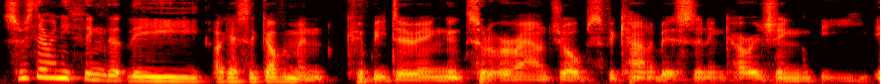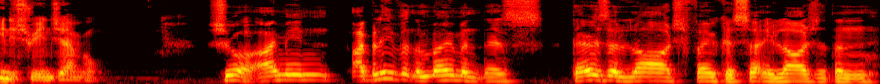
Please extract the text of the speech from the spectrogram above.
So is there anything that the, I guess the government could be doing sort of around jobs for cannabis and encouraging the industry in general? Sure. I mean, I believe at the moment there's there is a large focus, certainly larger than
